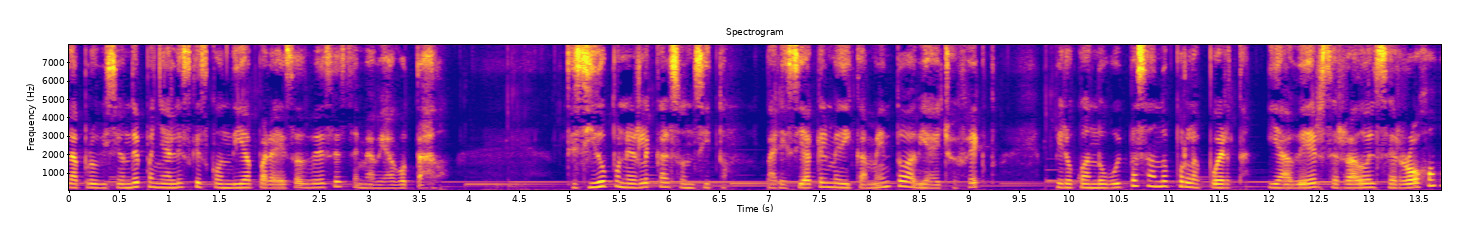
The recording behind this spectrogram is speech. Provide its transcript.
la provisión de pañales que escondía para esas veces se me había agotado. Decido ponerle calzoncito. Parecía que el medicamento había hecho efecto, pero cuando voy pasando por la puerta y haber cerrado el cerrojo,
